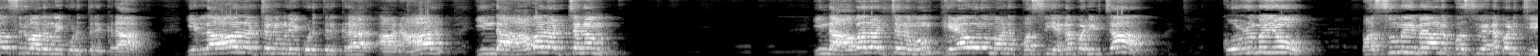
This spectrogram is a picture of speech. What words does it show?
ஆசீர்வாதங்களையும் கொடுத்திருக்கிறார். எல்லா லட்சணங்களையும் கொடுத்திருக்கிறார். ஆனால் இந்த அவலட்சணம் இந்த அவலட்சணமும் கேவலமான பசு என்ன பண்ணிடுச்சா? கொழுமையும் பசுமையான பசு என்ன பண்ணுச்சு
